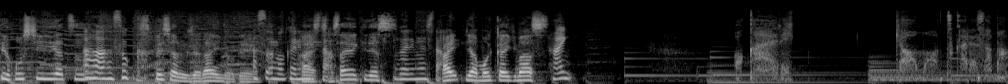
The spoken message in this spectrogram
てほしいやつ、ああ、そっか。スペシャルじゃないのであ、、そう、わかりはい、ました。わささやきです。かりました。はい、じゃあもう一回いきます。はい。おかえり。今日もお疲れ様。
